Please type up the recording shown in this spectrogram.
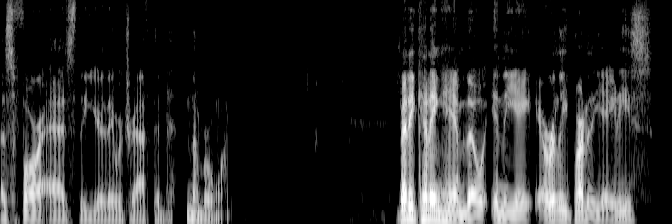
as far as the year they were drafted number one. Benny Cunningham, though, in the early part of the 80s,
